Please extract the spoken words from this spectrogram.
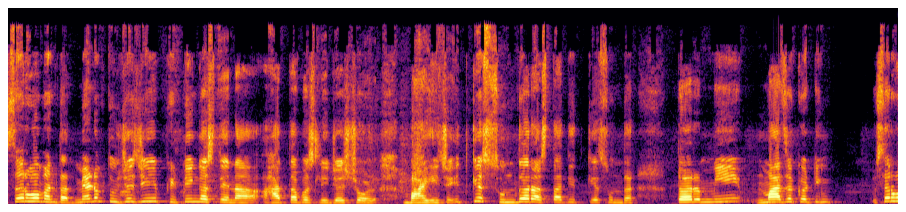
सर्व म्हणतात मॅडम तुझी जी फिटिंग असते ना हातापसली जे शोळ बाहीचे इतके सुंदर असतात इतके सुंदर. तर मी माझं कटिंग सर्व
